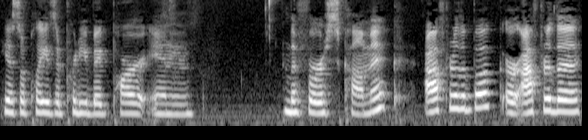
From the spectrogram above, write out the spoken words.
He also plays a pretty big part in the first comic after the book or after the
